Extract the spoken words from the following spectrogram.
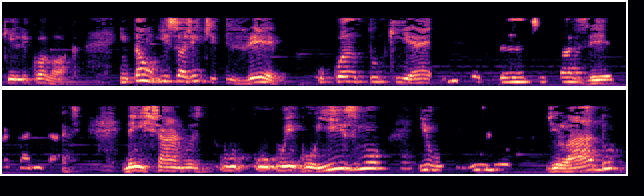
que ele coloca. Então, isso a gente vê o quanto que é importante fazer a caridade. Deixarmos o, o, o egoísmo e o orgulho de lado,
